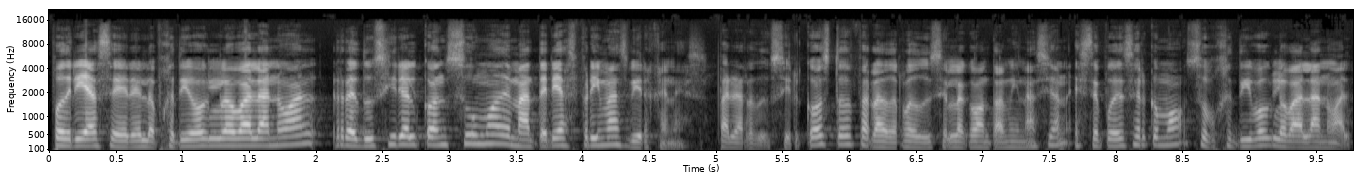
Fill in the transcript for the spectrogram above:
Podría ser el objetivo global anual, reducir el consumo de materias primas vírgenes, para reducir costos, para reducir la contaminación. Este puede ser como su objetivo global anual.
